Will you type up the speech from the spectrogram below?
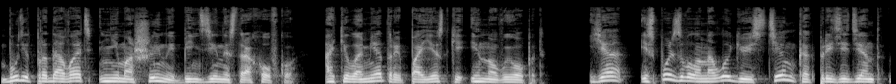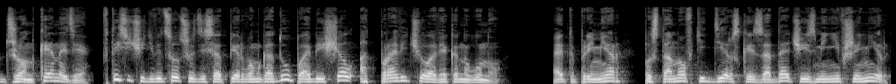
будет продавать не машины, бензин и страховку, а километры, поездки и новый опыт. Я использовал аналогию с тем, как президент Джон Кеннеди в 1961 году пообещал отправить человека на Луну. Это пример постановки дерзкой задачи, изменившей мир.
